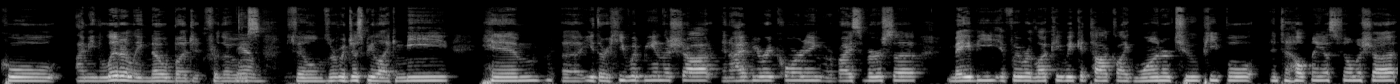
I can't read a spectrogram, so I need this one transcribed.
cool. I mean, literally no budget for those yeah. films. It would just be like me, him. Uh, either he would be in the shot and I'd be recording, or vice versa. Maybe if we were lucky, we could talk like one or two people into helping us film a shot.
